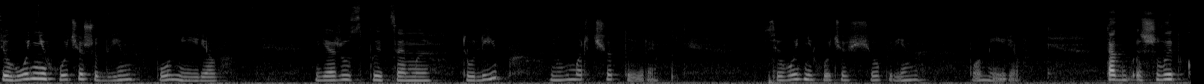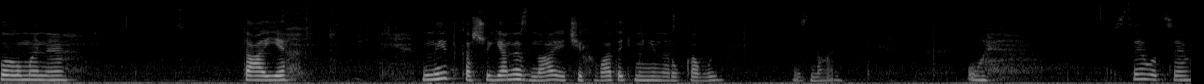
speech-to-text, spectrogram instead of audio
Сьогодні хочу, щоб він поміряв. В'яжу спицями туліп номер 4 Сьогодні хочу, щоб він поміряв. Так швидко у мене тає нитка, що я не знаю, чи хватить мені на рукави. Не знаю. Ой, все оце,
